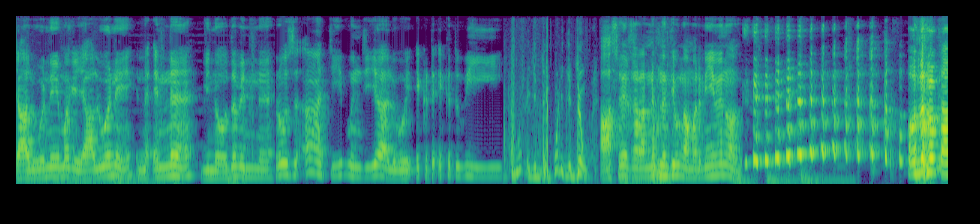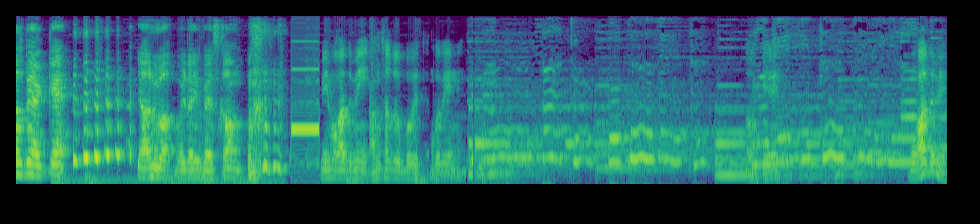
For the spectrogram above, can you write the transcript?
යාළුවනේ මගේ යාළුවනේ. එන්න එන්න විනෝද වෙන්න. රෝස ආචී පුංචි යාළුවයි එකට එකතු වී. ආශ්‍රය කරන්න නැතිවුන් අමරණය වෙනවා හොඳම ප්‍රශ්නයක් යාළුවා වැඩයි මැස්කම් මේ මොකද මේ අන්සතු ඔබ වෙත? මොක වෙන්නේ? ඕකේ මොකද මේ?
